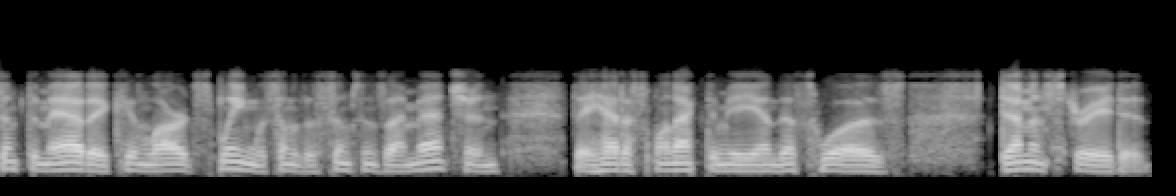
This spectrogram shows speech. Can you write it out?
symptomatic enlarged spleen with some of the symptoms I mentioned. They had a splenectomy, and this was demonstrated.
